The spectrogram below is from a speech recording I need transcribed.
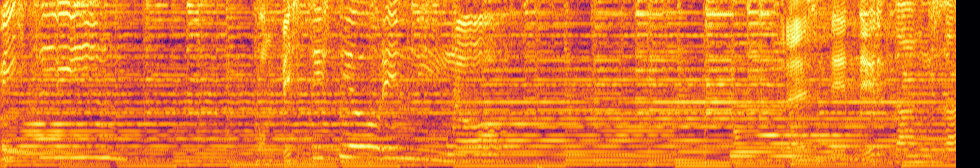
eins og kvitt lín. Kom í snjórin í nóg Þrestinnir dansa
